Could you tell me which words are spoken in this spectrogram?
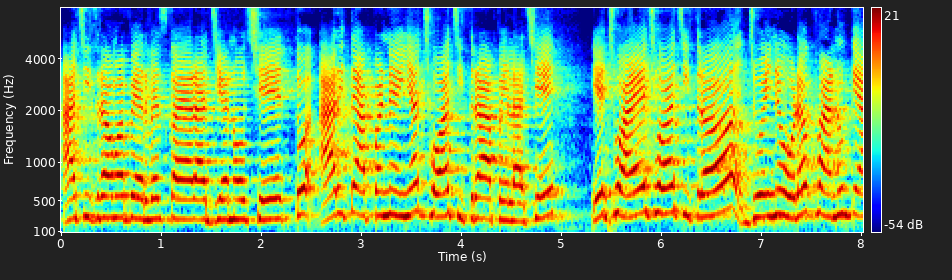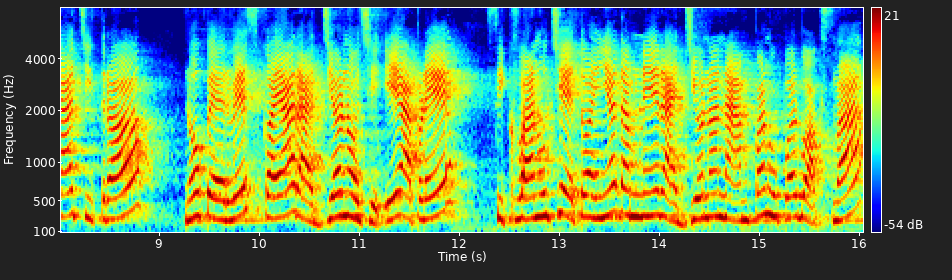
આ ચિત્રમાં પહેરવેશ કયા રાજ્યનો છે? તો આ રીતે આપણને અહીંયા છ ચિત્ર આપેલા છે. એ છ એ છ ચિત્ર જોઈને ઓળખવાનું કે આ ચિત્રનો પહેરવેશ કયા રાજ્યનો છે એ આપણે શીખવાનું છે. તો અહીંયા તમને રાજ્યોના નામ પણ ઉપર બોક્સમાં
